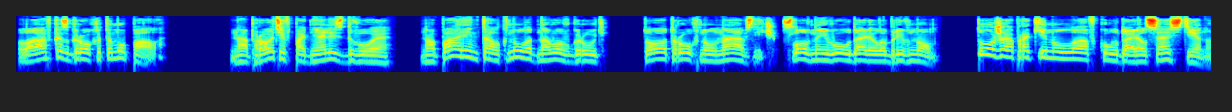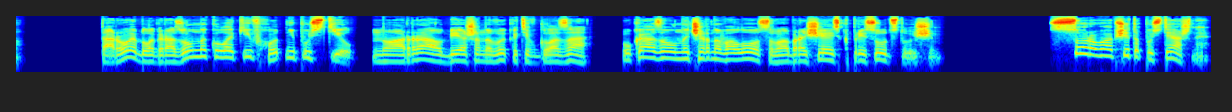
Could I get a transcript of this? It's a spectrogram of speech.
Лавка с грохотом упала. Напротив поднялись двое, но парень толкнул одного в грудь. Тот рухнул навзничь, словно его ударило бревном тоже опрокинул лавку, ударился о стену. Второй благоразумно кулаки в ход не пустил, но орал, бешено выкатив глаза, указывал на черноволосого, обращаясь к присутствующим. Ссора вообще-то пустяшная.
